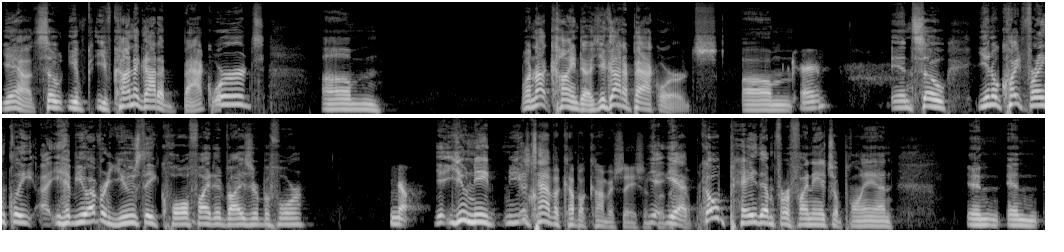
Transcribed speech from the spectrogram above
Yeah, so you've you've kind of got it backwards. Um, Well, not kinda. You got it backwards. Um, Okay. and so, you know, quite frankly, uh, have you ever used a qualified advisor before? No. You need you, Just have a couple conversations. yeah, with yeah. couple. Go pay them for a financial plan, and and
